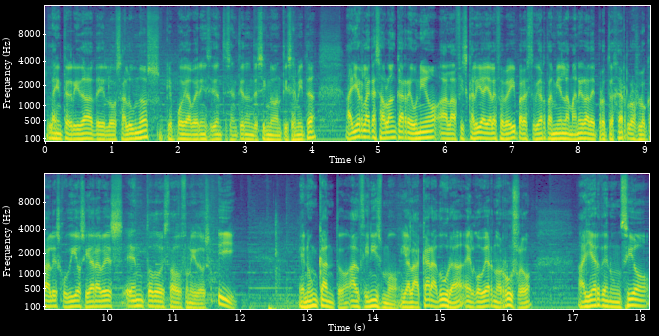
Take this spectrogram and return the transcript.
la integridad de los alumnos, que puede haber incidentes, entienden, de signo antisemita. Ayer la Casa Blanca reunió a la Fiscalía y al FBI para estudiar también la manera de proteger los locales judíos y árabes en todo Estados Unidos. Y, en un canto al cinismo y a la cara dura, el gobierno ruso ayer denunció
